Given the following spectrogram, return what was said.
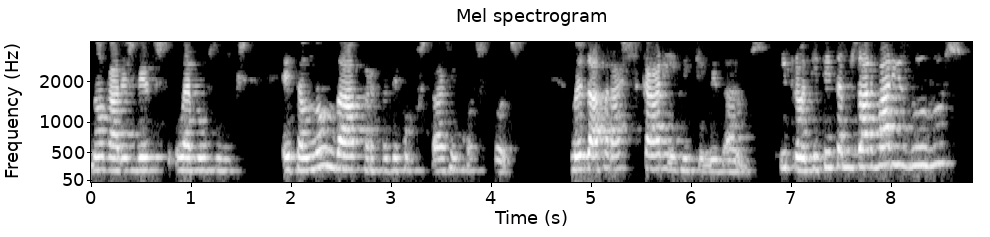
não várias vezes levam químicos. Então não dá para fazer compostagem com as flores, mas dá para as secar e reutilizarmos. E pronto, e tentamos dar vários usos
